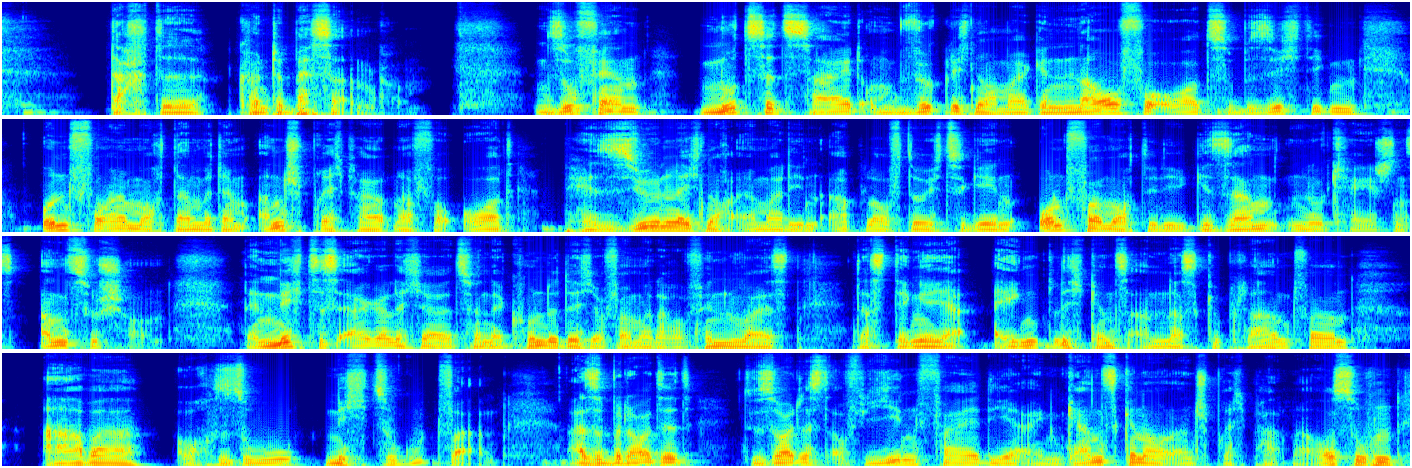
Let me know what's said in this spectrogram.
dachte, könnte besser ankommen. Insofern nutze Zeit, um wirklich nochmal genau vor Ort zu besichtigen und vor allem auch dann mit dem Ansprechpartner vor Ort persönlich noch einmal den Ablauf durchzugehen und vor allem auch dir die gesamten Locations anzuschauen. Denn nichts ist ärgerlicher, als wenn der Kunde dich auf einmal darauf hinweist, dass Dinge ja eigentlich ganz anders geplant waren, aber auch so nicht so gut waren. Also bedeutet, du solltest auf jeden Fall dir einen ganz genauen Ansprechpartner aussuchen,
